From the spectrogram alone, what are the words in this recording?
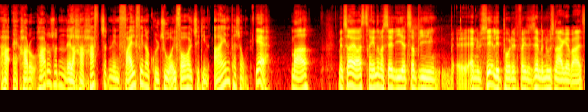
Har, har, du, har du sådan, eller har haft sådan en fejlfinderkultur i forhold til din egen person? Ja, meget. Men så har jeg også trænet mig selv i at så blive øh, analysere lidt på det. For eksempel nu snakker jeg bare et,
